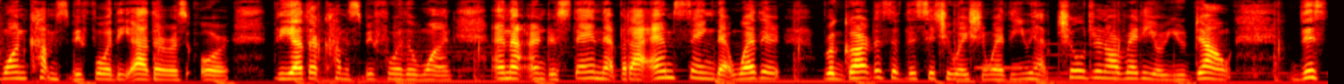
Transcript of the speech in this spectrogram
one comes before the others or the other comes before the one. And I understand that, but I am saying that whether regardless of the situation, whether you have children already or you don't, this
